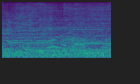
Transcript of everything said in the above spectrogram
body.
